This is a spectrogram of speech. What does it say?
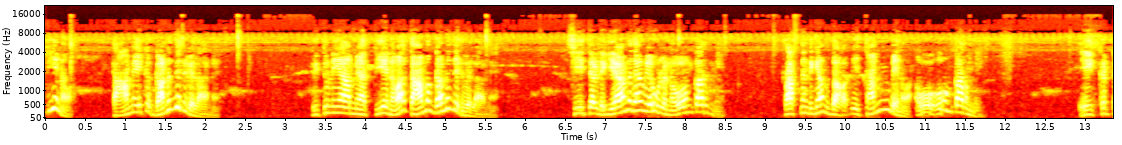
තියෙනවා. තාම ඒක ගනුදෙනු වෙලා නැහැ. ඍතු නියාමයක් තියෙනවා තාම ගනුදෙනු වෙලා නැහැ. සීතලට ගියාම දැන් වෙවුලන ඕම් කර්මය. ප්‍රශ්නෙට ගියාම දාපේ තම්බෙනවා. ඕම් කර්මය. ඒකට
